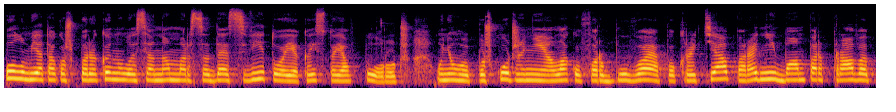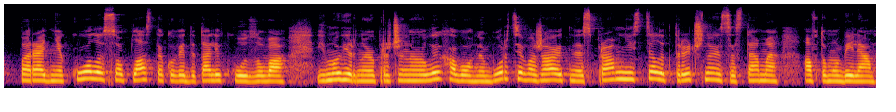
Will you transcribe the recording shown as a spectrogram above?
Полум'я також перекинулося на Мерседес Віто, який стояв поруч. У нього пошкоджені лакофарбове покриття, передній бампер, праве переднє колесо, пластикові деталі кузова. Ймовірною причиною лиха вогнеборці вважають несправність електричної системи автомобіля.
